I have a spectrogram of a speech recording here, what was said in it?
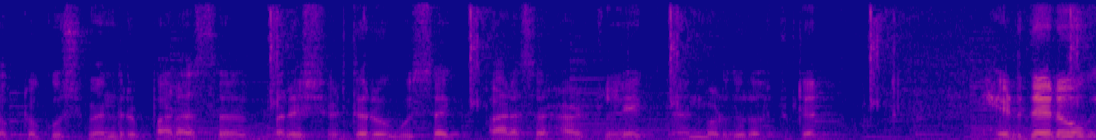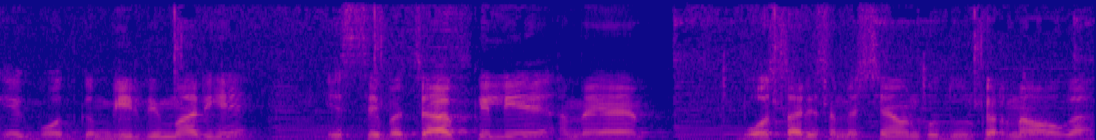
कुशमेंद्र पारासर वरिष्ठ हृदय रोग विशेषज्ञ पारासर हार्ट क्लिनिक एंड मजदूर हॉस्पिटल। हृदय रोग एक बहुत गंभीर बीमारी है। इससे बचाव के लिए हमें बहुत सारी समस्याएँ उनको दूर करना होगा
